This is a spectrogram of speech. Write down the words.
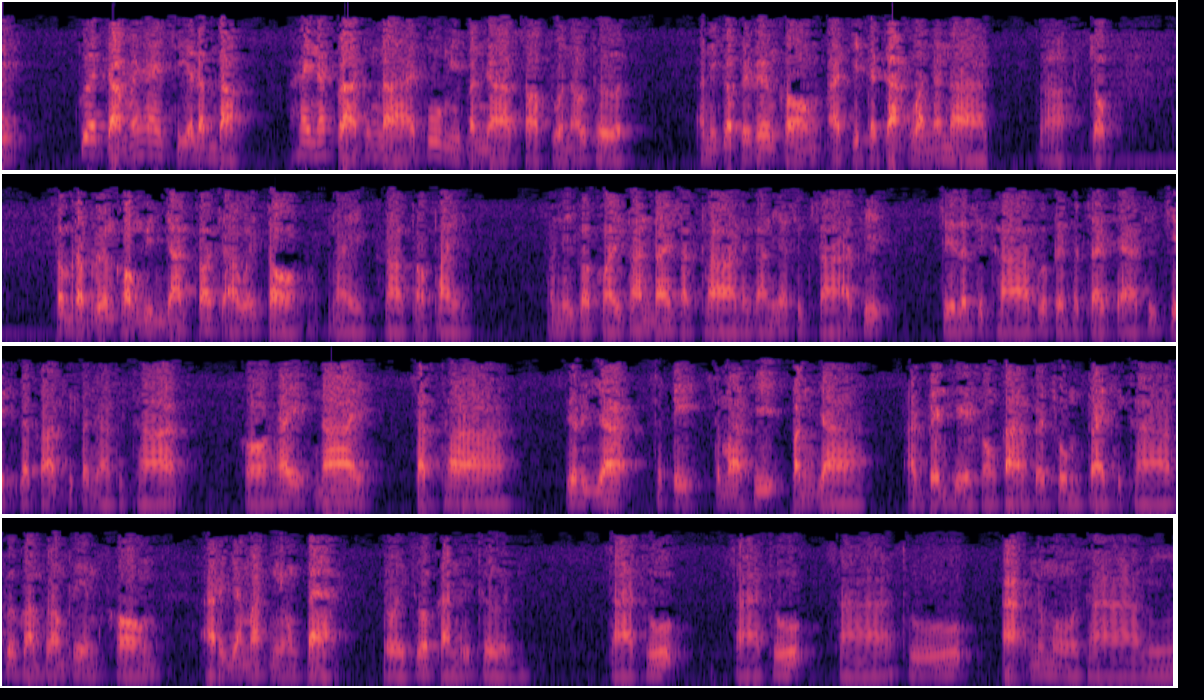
เพื่อจะไม่ให้เสียลำดับ ให้นักปราชญ์ทั้งหลายผู้มีปัญญาสอบสวนเอาเถิด อันนี้ก็เป็นเรื่องของอาจิตกะวันนานก็จบสำหรับเรื่องของวิญญาตก็จะเอาไว้ต่อในคราวต่อไป วันนี้ก็ขอให้ท่านได้ศรัทธาในการที่จะศึกษาอธิ ศีลสิกขาเพื่อเป็นปัจจัยแก่ที่จิตและก็ที่ปัญญาสิกขา ขอให้ได้ศรัทธาวิริยะสติสมาธิปัญญา อันเป็นเหตุของการประชุมไตรสิกขาเพื่อความพร้อมเพรียงของอริยมรรคมีองค์แปดโดยทั่วกันโดยเทินสาธุ สาธุ สาธุ อนุโมทามิ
